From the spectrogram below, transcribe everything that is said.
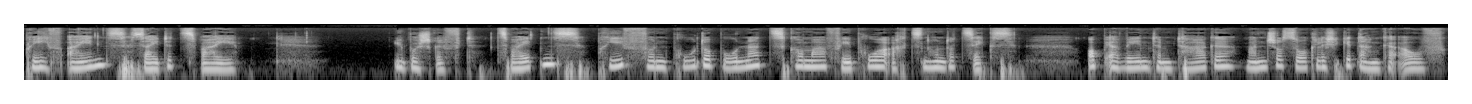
Brief 1, Seite 2 Überschrift. Zweitens Brief von Bruder Bonatz, Februar 1806. Ob erwähntem Tage mancher sorgliche Gedanke auf,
